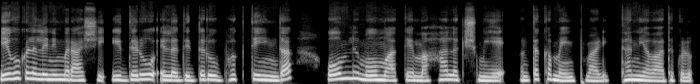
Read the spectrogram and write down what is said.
ಇವುಗಳಲ್ಲಿ ನಿಮ್ಮ ರಾಶಿ ಇದ್ದರೂ ಇಲ್ಲದಿದ್ದರೂ ಭಕ್ತಿಯಿಂದ ಓಂ ನಮೋ ಮಾತೆ ಮಹಾಲಕ್ಷ್ಮಿಯೇ ಅಂತ ಕಮೆಂಟ್ ಮಾಡಿ. ಧನ್ಯವಾದಗಳು.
